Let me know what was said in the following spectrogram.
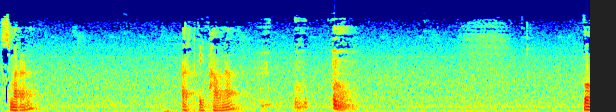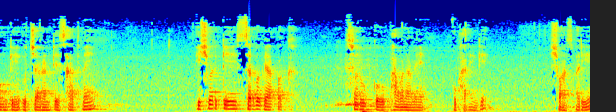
स्मरण, अर्थ की भावना ओम के उच्चारण के साथ में ईश्वर के सर्वव्यापक स्वरूप को भावना में उभारेंगे। श्वास भरिए।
